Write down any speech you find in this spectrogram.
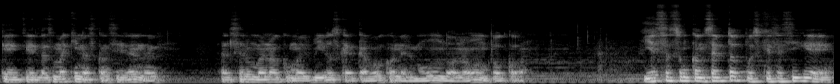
que, que las máquinas consideran el, al ser humano como el virus que acabó con el mundo, ¿no? Un poco. Y ese es un concepto pues que se sigue,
